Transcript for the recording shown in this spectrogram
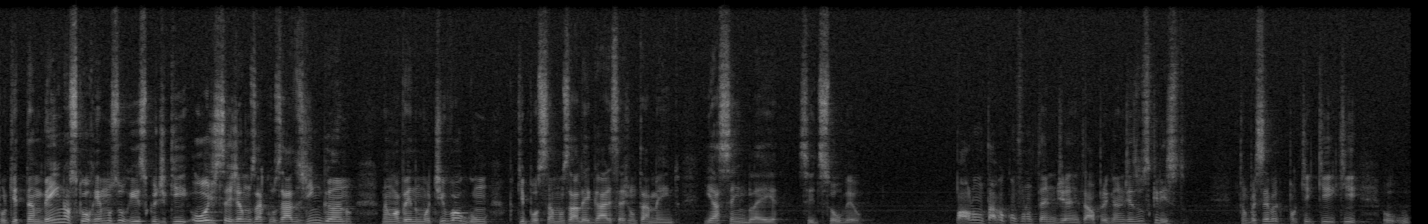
Porque também nós corremos o risco de que hoje sejamos acusados de engano, não havendo motivo algum que possamos alegar esse ajuntamento. E a Assembleia se dissolveu. Paulo não estava confrontando Diana, ele estava pregando Jesus Cristo. Então perceba que, que, que o,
